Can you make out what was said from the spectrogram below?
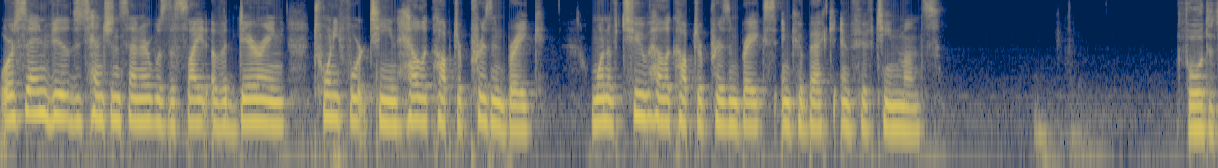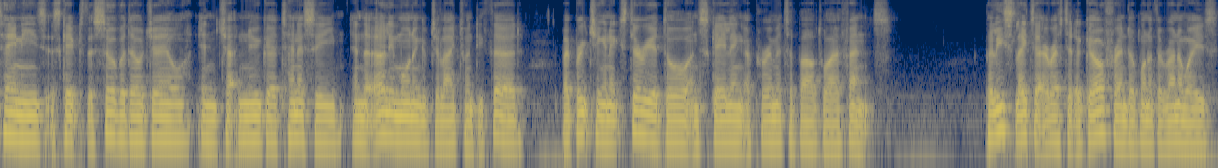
Orsainville Detention Center was the site of a daring 2014 helicopter prison break, one of two helicopter prison breaks in Quebec in 15 months. Four detainees escaped the Silverdale jail in Chattanooga, Tennessee, in the early morning of July 23rd by breaching an exterior door and scaling a perimeter barbed wire fence. Police later arrested a girlfriend of one of the runaways,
